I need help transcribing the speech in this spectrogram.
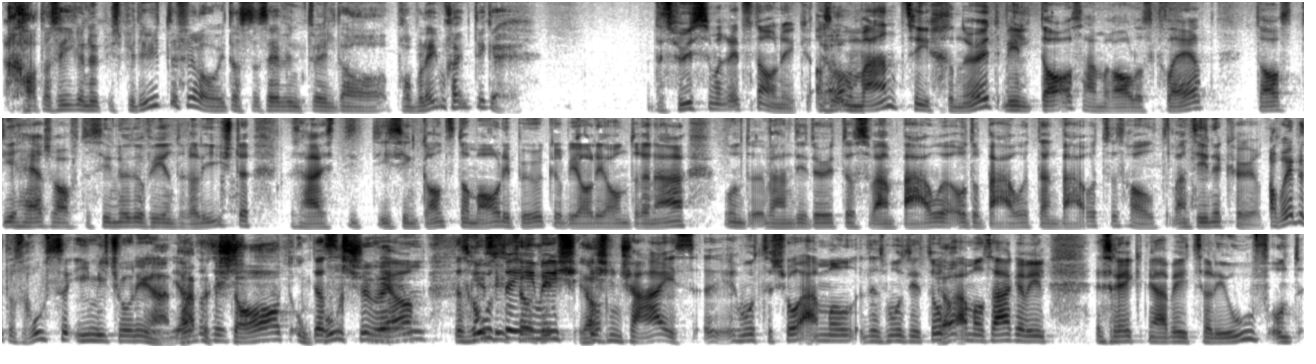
kann das irgendetwas bedeuten für euch, dass das eventuell da Probleme könnte geben? Das wissen wir jetzt noch nicht. Also Ja. im Moment sicher nicht, weil das haben wir alles geklärt. Dass die Herrschaften sind nicht auf ihrer Liste. Das heißt, die, die, sind ganz normale Bürger wie alle anderen auch. Und wenn die dort das bauen oder bauen, dann bauen sie es halt, wenn es ihnen gehört. Aber eben das Russen-Image, das ich habe, ja, das Staat und das, Buschenwelle. Ja, das Russen-Image so ja. ist ein Scheiß. Ich muss das schon einmal, das muss ich jetzt doch ja. einmal sagen, weil es regt mich auch ein bisschen auf und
